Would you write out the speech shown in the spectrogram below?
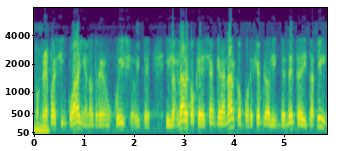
Porque después de cinco años no tener un juicio, ¿viste? Y los narcos que decían que eran narcos, por ejemplo, el intendente de Itatí,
